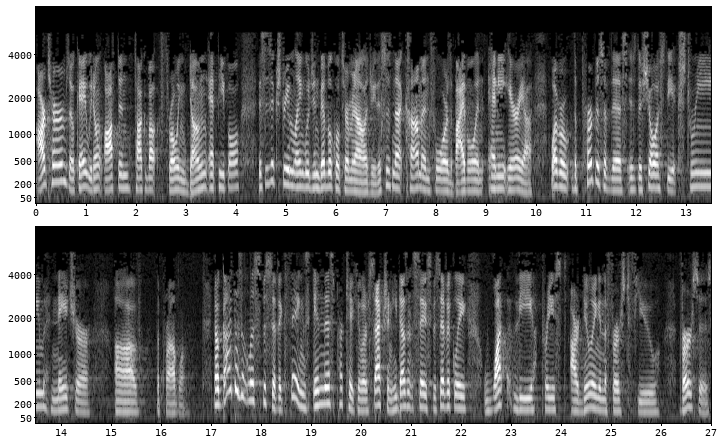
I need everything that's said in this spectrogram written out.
our terms, okay? We don't often talk about throwing dung at people. This is extreme language in biblical terminology. This is not common for the Bible in any area. However, the purpose of this is to show us the extreme nature of the problem. Now, God doesn't list specific things in this particular section. He doesn't say specifically what the priests are doing in the first few verses,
